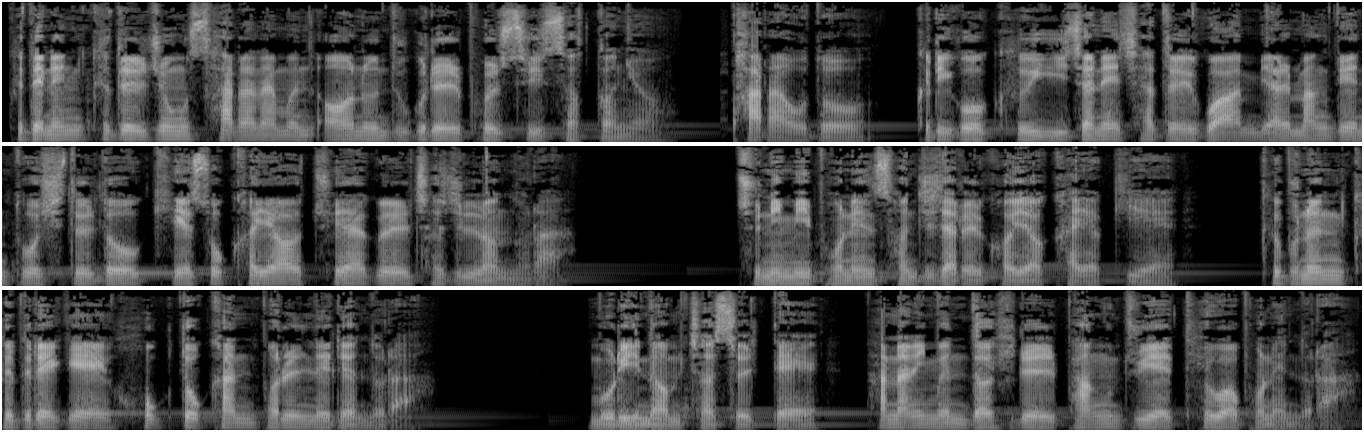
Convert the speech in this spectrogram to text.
그대는 그들 중 살아남은 어느 누구를 볼 수 있었더뇨. 파라오도 그리고 그 이전의 자들과 멸망된 도시들도 계속하여 죄악을 저질렀노라. 주님이 보낸 선지자를 거역하였기에 그분은 그들에게 혹독한 벌을 내렸노라. 물이 넘쳤을 때 하나님은 너희를 방주에 태워 보냈노라.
